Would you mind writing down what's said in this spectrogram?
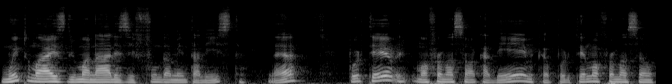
muito mais de uma análise fundamentalista, né? Por ter uma formação acadêmica, por ter uma formação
